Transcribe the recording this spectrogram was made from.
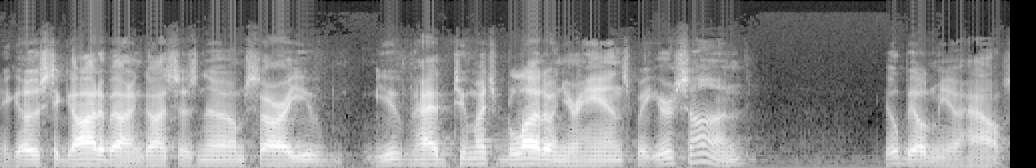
And he goes to God about it, and God says, No, I'm sorry, you've, you've had too much blood on your hands, but your son, he'll build me a house.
